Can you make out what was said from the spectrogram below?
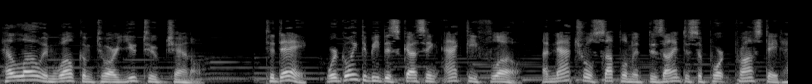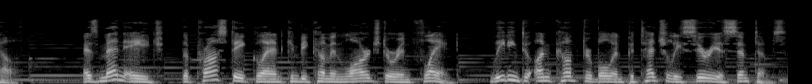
Hello and welcome to our YouTube channel. Today, we're going to be discussing ActiFlow, a natural supplement designed to support prostate health. As men age, the prostate gland can become enlarged or inflamed, leading to uncomfortable and potentially serious symptoms.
